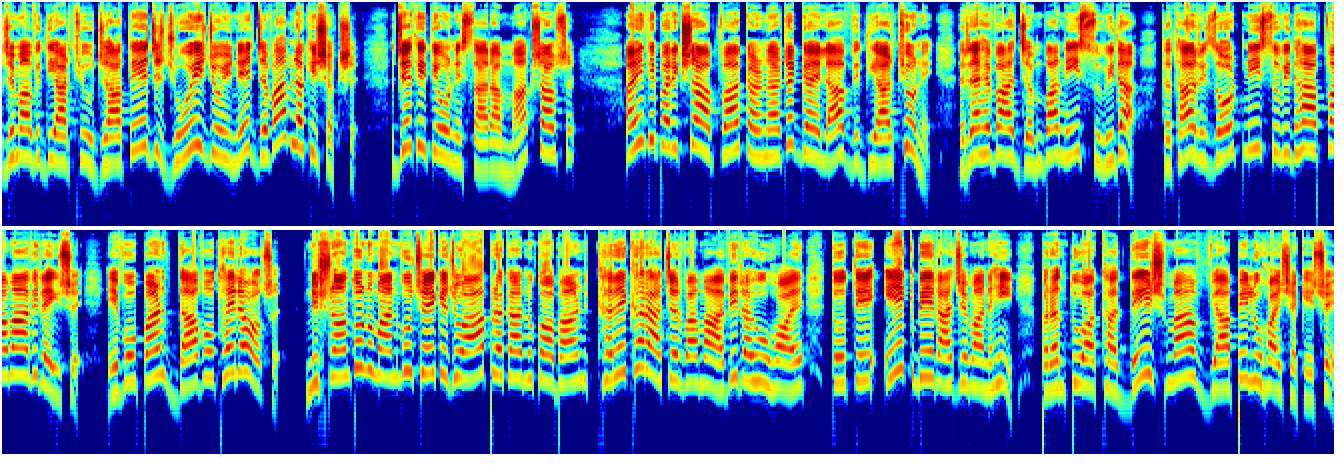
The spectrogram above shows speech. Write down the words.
જેમાં વિદ્યાર્થીઓ જાતે જ જોઈ જોઈને જવાબ લખી શકશે. જેથી તેઓને સારા માર્ક્સ આવશે. અહીંથી પરીક્ષા આપવા કર્ણાટક ગયેલા વિદ્યાર્થીઓને રહેવા જમવાની સુવિધા તથા રિઝોર્ટની સુવિધા આપવામાં આવી રહી છે. એવો પણ દાવો થઈ રહ્યો છે. નિષ્ણાંતોનું માનવું છે કે જો આ પ્રકારનું કૌભાંડ ખરેખર આચરવામાં આવી રહ્યું હોય, તો તે એક બે રાજ્યમાં નહીં, પરંતુ આખા દેશમાં વ્યાપેલું હોઈ શકે છે.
